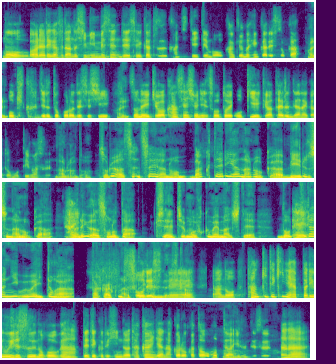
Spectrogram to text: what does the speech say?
もう我々が普段の市民目線で生活感じていても、環境の変化ですとか、大きく感じるところですし、はい、その影響は感染症に相当大きい影響を与えるんではないかと思っています。なるほど。それは先生、あの、バクテリアなのか、ウイルスなのか、はい、あるいはその他、寄生虫も含めまして、どちらにウエイトが高くなってそうですね。あの、短期的にはやっぱりウイルスの方が出てくる頻度は高いんではなかろうかと思ってはいるんです。ただ、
